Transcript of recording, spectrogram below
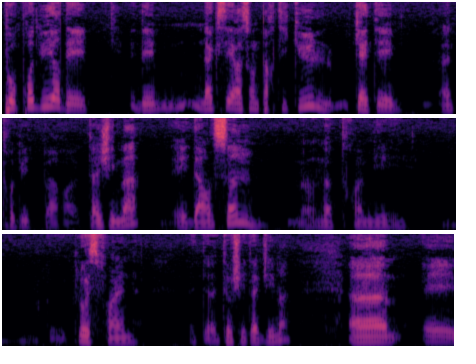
pour, produire des, des, une accélération de particules qui a été introduite par Tajima et Dawson notre ami close friend, Toshita Jima. Euh, et euh,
